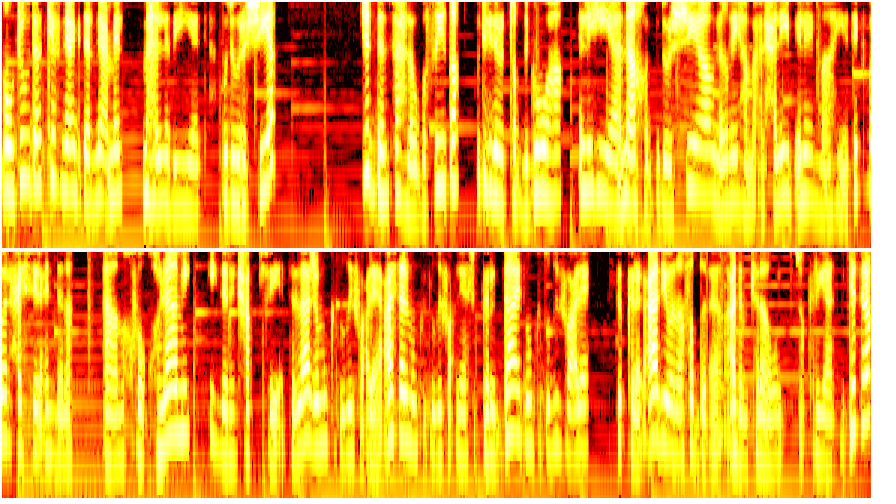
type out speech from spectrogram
موجودة كيف نقدر نعمل مهلبية بذور الشيا؟ جدا سهلة وبسيطة وتقدروا تطبقوها اللي هي ناخذ بذور الشيا ونغليها مع الحليب إلين ما هي تكبر حيصير عندنا آه، مخفوق هلامي يقدر ينحط في الثلاجة ممكن تضيفوا عليه عسل ممكن تضيفوا عليه سكر الدايت ممكن تضيفوا عليه السكر العادي وأنا أفضل آه، عدم تناول السكريات بكثرة.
